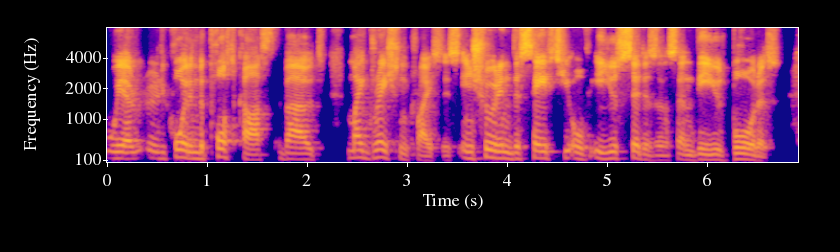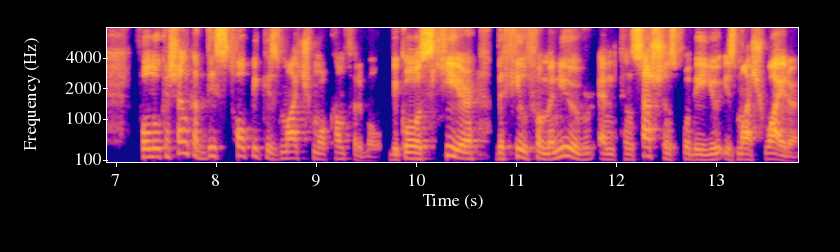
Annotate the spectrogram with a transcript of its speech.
we are recording the podcast about migration crisis, ensuring the safety of EU citizens and the EU borders. For Lukashenko, this topic is much more comfortable because here the field for maneuver and concessions for the EU is much wider.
